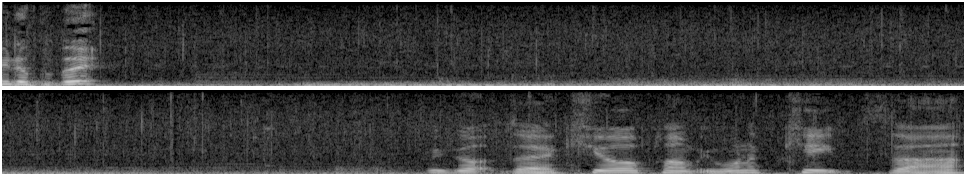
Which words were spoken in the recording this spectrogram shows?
Speed up a bit. We got the cure plant. We want to keep that.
